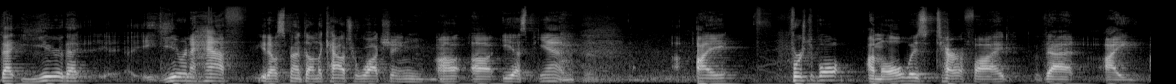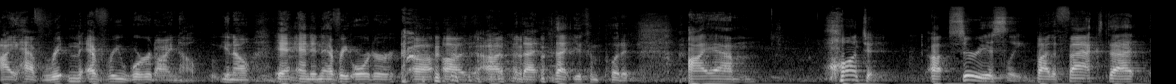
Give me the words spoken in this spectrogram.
that year, that year and a half, you know, spent on the couch or watching uh, uh, ESPN. I, first of all, I'm always terrified that I, I have written every word I know, you know, and, and in every order uh, uh, uh, that, that you can put it. I am haunted, uh, seriously, by the fact that,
